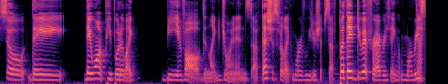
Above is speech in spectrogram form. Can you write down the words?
so they they want people to like be involved and like join in and stuff that's just for like more leadership stuff but they do it for everything more research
